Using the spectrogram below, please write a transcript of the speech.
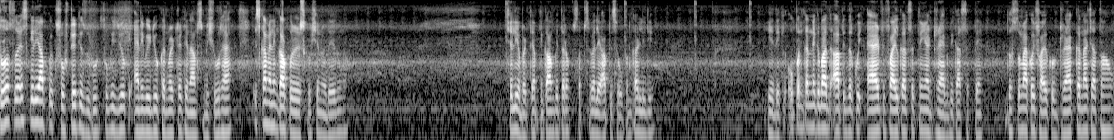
दोस्तों, इसके लिए आपको एक सॉफ्टवेयर की ज़रूरत होगी जो कि एनी वीडियो कन्वर्टर के नाम से मशहूर है। इसका मैं लिंक आपको डिस्क्रिप्शन में दे दूँगा। चलिए बढ़ते हैं अपने काम की तरफ़। सबसे पहले आप इसे ओपन कर लीजिए। ये देखिए ओपन करने के बाद आप इधर कोई ऐड भी फ़ाइल कर सकते हैं या ड्रैग भी कर सकते हैं। दोस्तों, मैं कोई फ़ाइल को ड्रैग करना चाहता हूँ,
